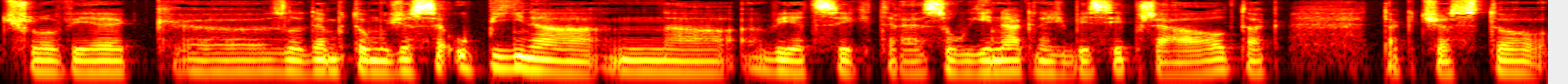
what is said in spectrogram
člověk eh, vzhledem k tomu, že se upíná na věci, které jsou jinak, než by si přál, tak, tak často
